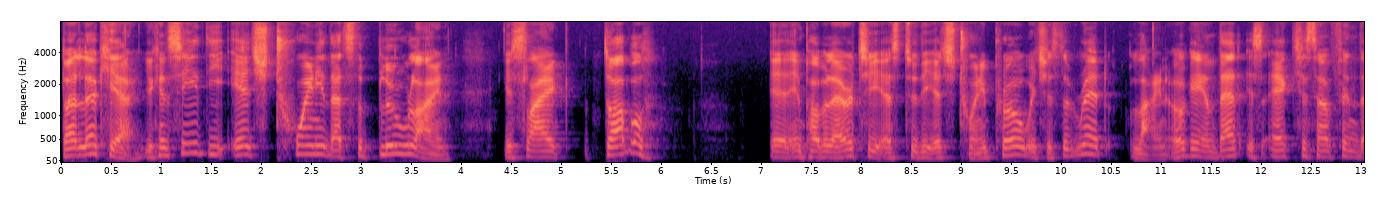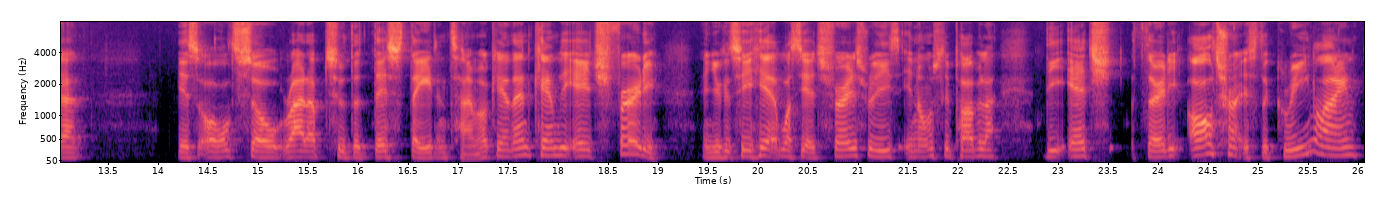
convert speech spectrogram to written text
But look here, you can see the Edge 20, that's the blue line. It's like double Uh, in popularity as to the Edge 20 Pro, which is the red line. Okay, and that is actually something that is also right up to the, this date and time. Okay, and then came the Edge 30. And you can see here it was the Edge 30's release, enormously popular. The Edge 30 Ultra is the green line,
